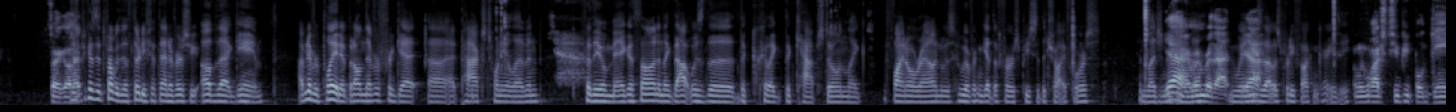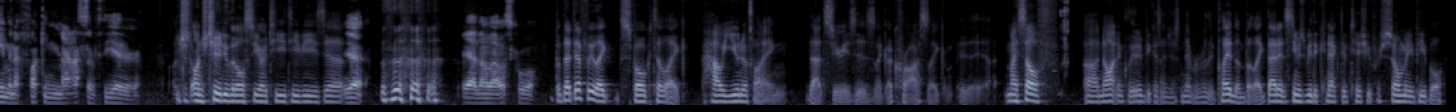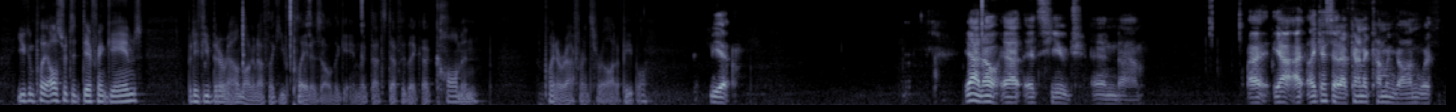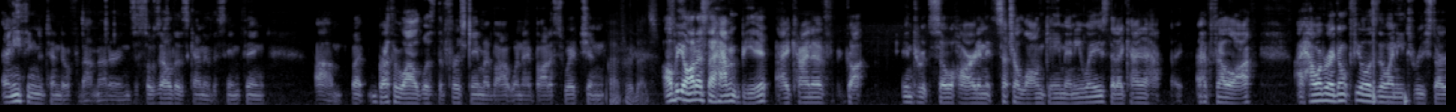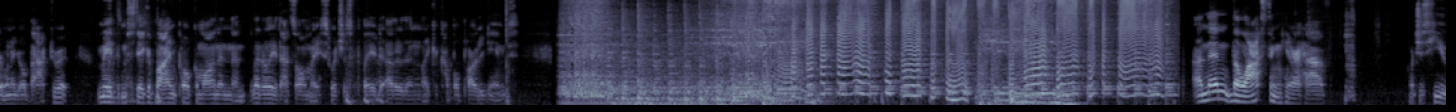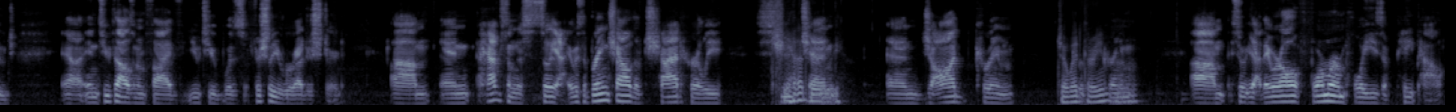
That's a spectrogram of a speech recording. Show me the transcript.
Sorry, go just ahead. because it's probably the 35th anniversary of that game. I've never played it, but I'll never forget uh, at PAX 2011 for the Omegathon, and like that was the the like the capstone like final round was whoever can get the first piece of the Triforce in Legend. of Yeah, I remember that. Wins. Yeah, That was pretty fucking crazy. and we watched two people game in a fucking massive theater. Just on shitty little CRT TVs, yeah. Yeah, yeah. No, that was cool. but that definitely like spoke to like how unifying that series is like across like myself uh, not included because I just never really played them but like that it seems to be the connective tissue for so many people. You can play all sorts of different games but if you've been around long enough like you've played a Zelda game like that's definitely like a common point of reference for a lot of people. Yeah. Yeah, no, yeah, it's huge, and um, I yeah, I, like I said, I've kind of come and gone with anything Nintendo for that matter, and so Zelda is kind of the same thing. Um, but Breath of the Wild was the first game I bought when I bought a Switch, and I've heard that's I'll be honest, I haven't beat it. I kind of got into it so hard, and it's such a long game, anyways, that I kind of ha- I, fell off. I, however, I don't feel as though I need to restart it when I go back to it. I made That's the nice. mistake of buying Pokemon, and then literally that's all my Switch has played, other than like a couple party games. And then the last thing here I have, which is huge, uh, in 2005, YouTube was officially registered. Um, and I have some. So yeah, it was the brainchild of Chad Hurley, Chad Chen, Hurley. and Jawed Karim. Jawed Karim Kareem. Uh, Um, so yeah, they were all former employees of PayPal,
